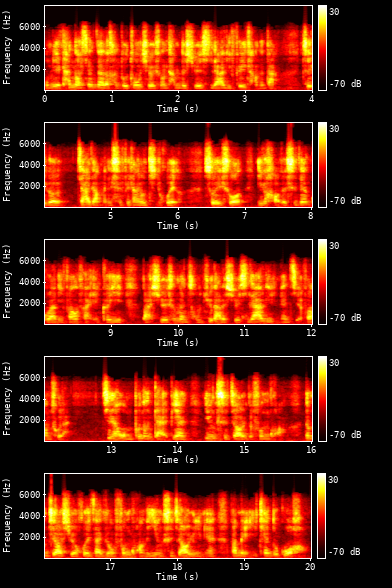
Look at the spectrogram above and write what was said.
我们也看到现在的很多中学生，他们的学习压力非常的大，这个家长们是非常有体会的。所以说，一个好的时间管理方法，也可以把学生们从巨大的学习压力里面解放出来。既然我们不能改变应试教育的疯狂，那么就要学会在这种疯狂的应试教育里面，把每一天都过好。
